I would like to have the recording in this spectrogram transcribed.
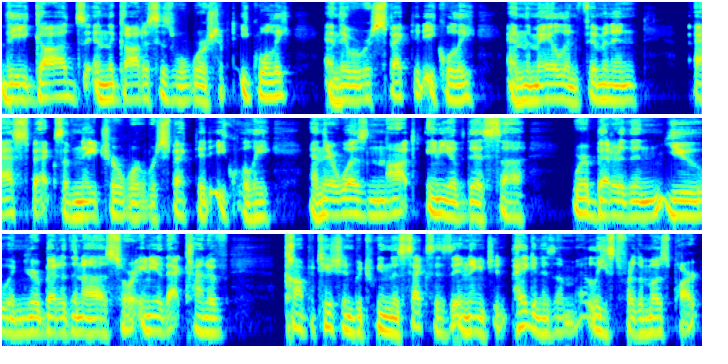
The gods and the goddesses were worshiped equally and they were respected equally, and the male and feminine aspects of nature were respected equally. And there was not any of this, uh, we're better than you and you're better than us, or any of that kind of competition between the sexes in ancient paganism, at least for the most part.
